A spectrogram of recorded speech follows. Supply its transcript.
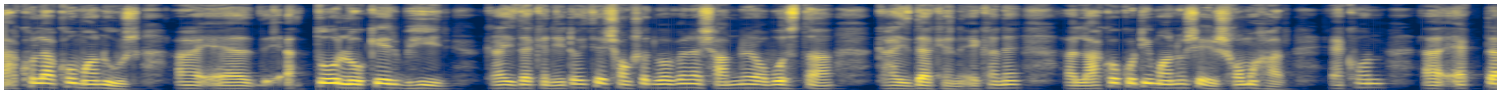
লাখো লাখো মানুষ এত লোকের ভিড়। গাইজ দেখেন, এটা হচ্ছে সংসদ ভবনের সামনের অবস্থা। গাইজ দেখেন, এখানে লাখো কোটি মানুষের সমাহার। এখন একটা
